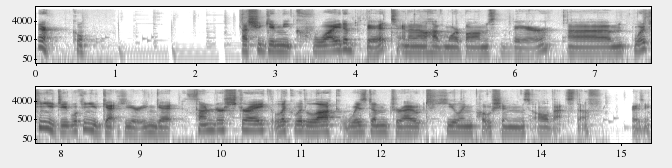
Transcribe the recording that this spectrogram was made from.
There. That should give me quite a bit, and then I'll have more bombs there. Um, what can you do? What can you get here? You can get Thunder Strike, Liquid Luck, Wisdom, Drought, Healing Potions, all that stuff. Crazy.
